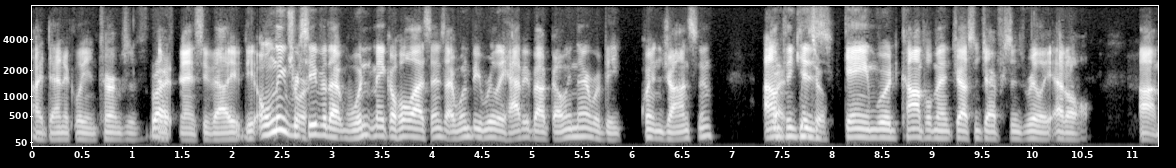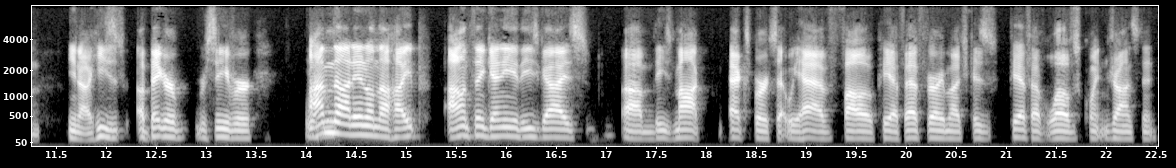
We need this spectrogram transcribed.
identically in terms of their fantasy value. The only Sure. receiver that wouldn't make a whole lot of sense, I wouldn't be really happy about going there, would be Quentin Johnston. I don't Right, think his too. game would complement Justin Jefferson's really at all. Um, you know, he's a bigger receiver. I'm Mhm. not in on the hype. I don't think any of these guys, um, these mock experts that we have, follow PFF very much because PFF loves Quentin Johnston.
